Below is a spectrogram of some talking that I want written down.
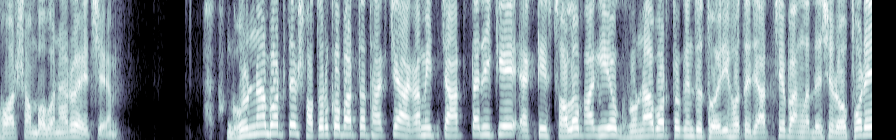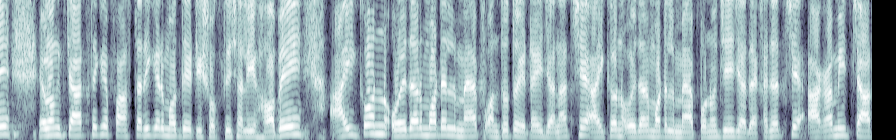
হওয়ার সম্ভাবনা রয়েছে। ঘূর্ণাবর্তের সতর্কবার্তা থাকছে। আগামী চার তারিখে একটি স্থলভাগীয় ঘূর্ণাবর্ত কিন্তু তৈরি হতে যাচ্ছে বাংলাদেশের ওপরে এবং চার থেকে পাঁচ তারিখের মধ্যে এটি শক্তিশালী হবে। আইকন ওয়েদার মডেল ম্যাপ অন্তত এটাই জানাচ্ছে। আইকন ওয়েদার মডেল ম্যাপ অনুযায়ী যা দেখা যাচ্ছে, আগামী চার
